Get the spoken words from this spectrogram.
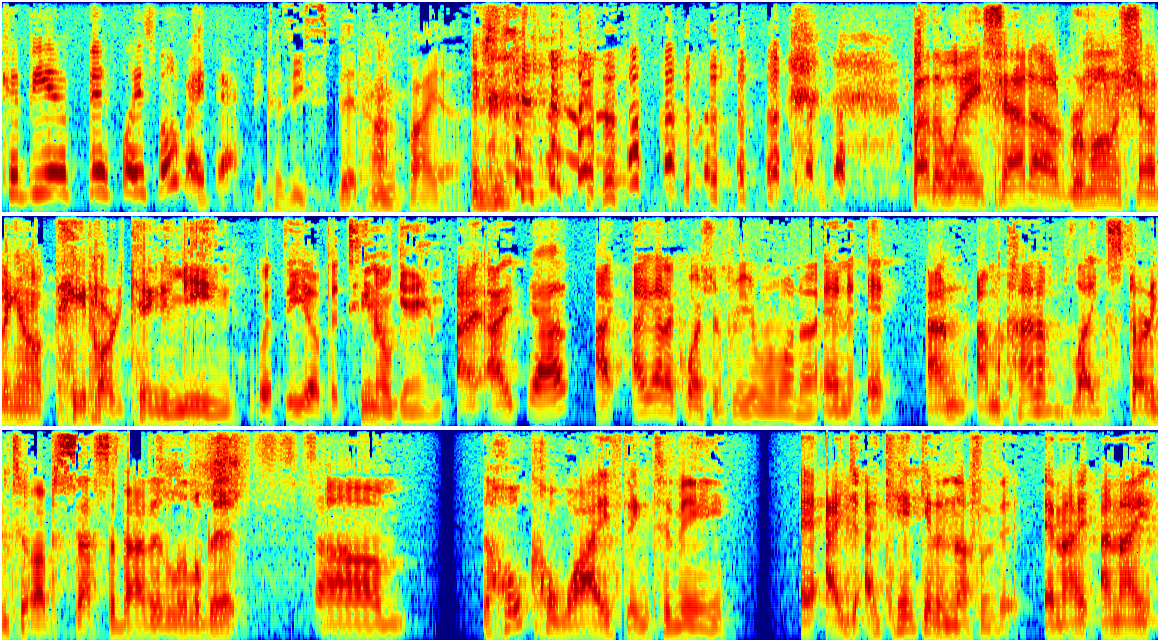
could be a fifth place vote right there. Because he spit hot Hmm. fire. By the way, shout out Ramona shouting out "Hate Hard King and Mean" with the uh, Pitino game. I, I Yep. I, I got a question for you, Ramona, and it, I'm I'm kind of like starting to obsess about it a little bit. Um, the whole Kawhi thing to me, I, I, I can't get enough of it, and I and I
